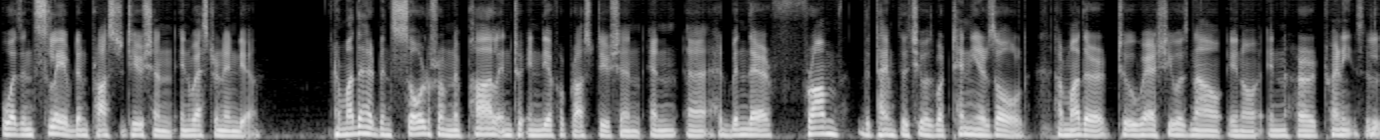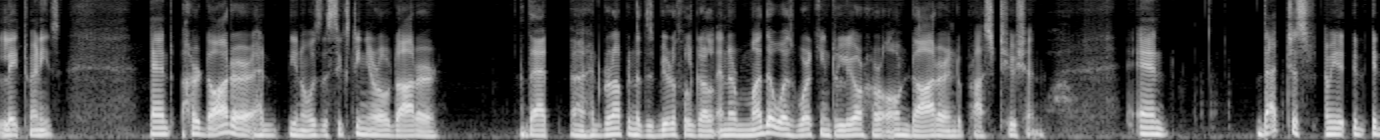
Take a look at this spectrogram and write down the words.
was enslaved in prostitution in Western India. Her mother had been sold from Nepal into India for prostitution and uh, had been there from the time that she was about 10 years old, her mother, to where she was now, you know, in her 20s, late 20s. And her daughter had, you know, was the 16 year old daughter that uh, had grown up into this beautiful girl, and her mother was working to lure her own daughter into prostitution. And that just, I mean, it, it,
